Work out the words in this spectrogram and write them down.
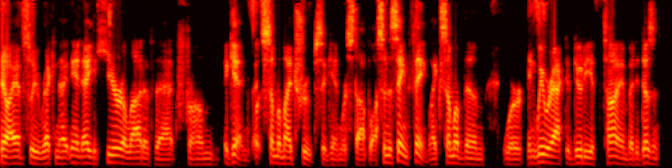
No, I absolutely recognize, and I hear a lot of that from, again, some of my troops, again, were stop loss. And the same thing, like some of them were, and we were active duty at the time, but it doesn't,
